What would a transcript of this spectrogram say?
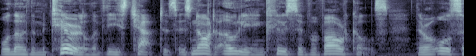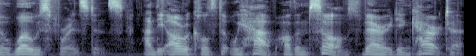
although the material of these chapters is not only inclusive of oracles, there are also woes, for instance, and the oracles that we have are themselves varied in character.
